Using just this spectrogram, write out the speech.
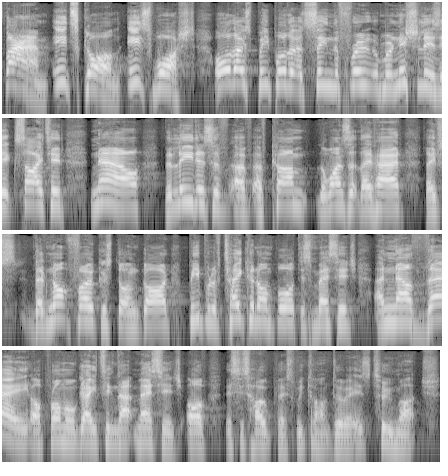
Bam, it's gone, it's washed. All those people that had seen the fruit and were initially as excited, now the leaders have, have, have, come, the ones that they've had, they've, they've not focused on God. People have taken on board this message, and now they are promulgating that message of this is hopeless, we can't do it, it's too much.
